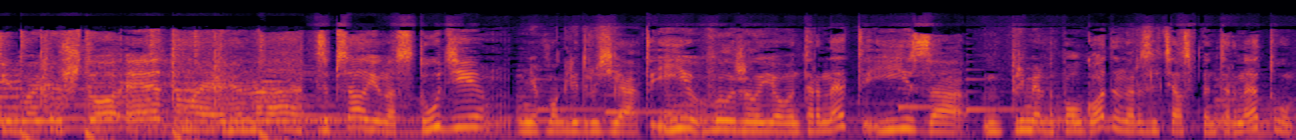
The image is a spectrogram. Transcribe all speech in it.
И боюсь, что это моя вина Записала ее на студии, мне помогли друзья, и выложила ее в интернет, и за примерно полгода она разлетелась по интернету,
